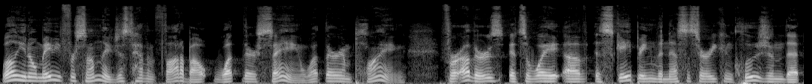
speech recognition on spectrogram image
Well, you know, maybe for some they just haven't thought about what they're saying, what they're implying. For others, it's a way of escaping the necessary conclusion that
